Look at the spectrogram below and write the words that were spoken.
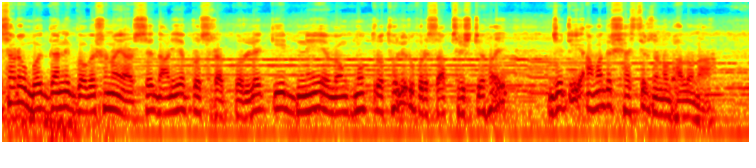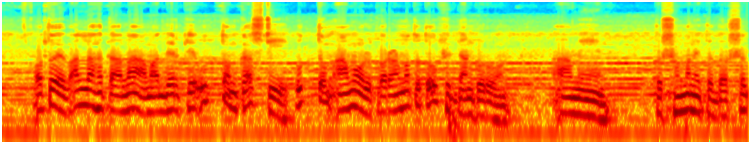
এছাড়াও বৈজ্ঞানিক গবেষণায় আসছে, দাঁড়িয়ে প্রস্রাব করলে কিডনি এবং মূত্রথলির উপরে চাপ সৃষ্টি হয়, যেটি আমাদের স্বাস্থ্যের জন্য ভালো না। অতএব আল্লাহ তালা আমাদেরকে উত্তম কাজটি, উত্তম আমল করার মতো তৌফিক দান করুন। আমিন। তো সম্মানিত দর্শক,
